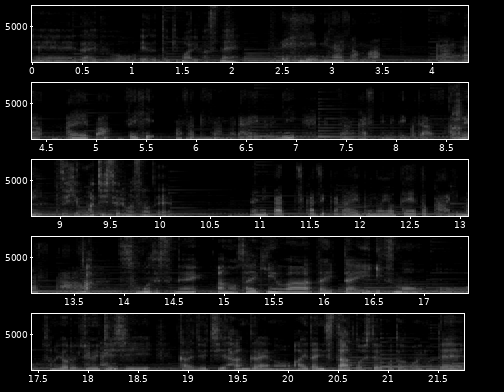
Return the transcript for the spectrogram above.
えーライブをやる時もありますね。ぜひ皆様、時間が合えば、ぜひまさきさんのライブに参加してみてください。ぜひお待ちしておりますので。何か近々ライブの予定とかありますあか？そうですね。あの最近はだいたいいつもおその夜11時から11時半ぐらいの間にスタートしていることが多いので、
